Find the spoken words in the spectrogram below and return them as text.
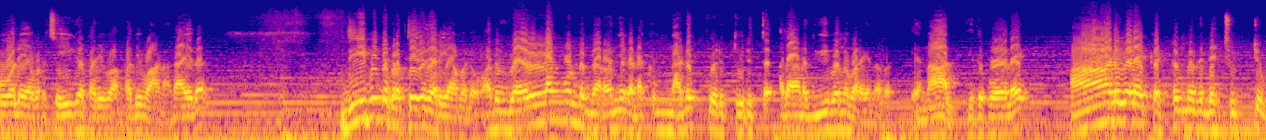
പോലെ അവർ ചെയ്യുക പതിവാ പതിവാണ്. അതായത് ദ്വീപിന്റെ പ്രത്യേകത അറിയാമല്ലോ. അത് വെള്ളം കൊണ്ട് നിറഞ്ഞു കിടക്കും നടുക്കൊരു തുരുത്ത്. അതാണ് ദ്വീപ് എന്ന് പറയുന്നത്. എന്നാൽ ഇതുപോലെ ആടുകളെ കെട്ടുന്നതിന്റെ ചുറ്റും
